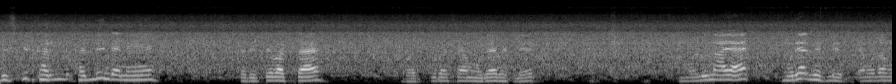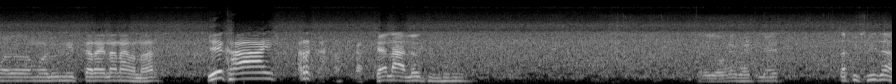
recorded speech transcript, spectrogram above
बिस्किट खाल्ली खाल्ली त्याने. तर इथे बघताय भरपूर अशा मुऱ्या भेटलेत. मळून आहे आहेत. मुऱ्याच भेटलेत. त्यामुळं मळ मळून नीट करायला नाही होणार. ये खाय. अरे कशाला आलो तुम्ही? तर एवढे भेटलेत. तर पिशवी जा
